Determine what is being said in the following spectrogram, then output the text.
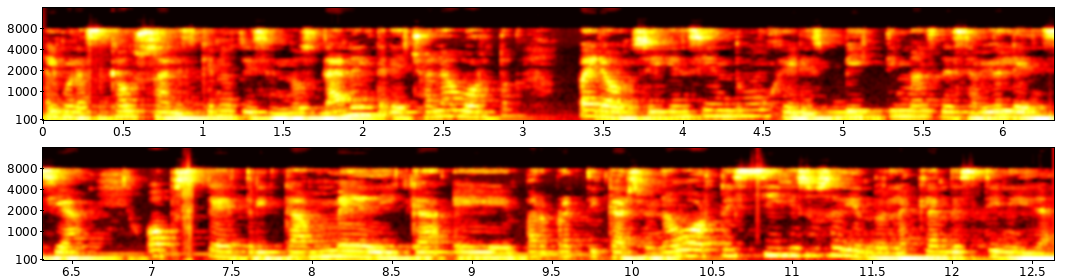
algunas causales que nos dicen nos dan el derecho al aborto, pero aún siguen siendo mujeres víctimas de esa violencia obstétrica, médica, eh, para practicarse un aborto y sigue sucediendo en la clandestinidad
